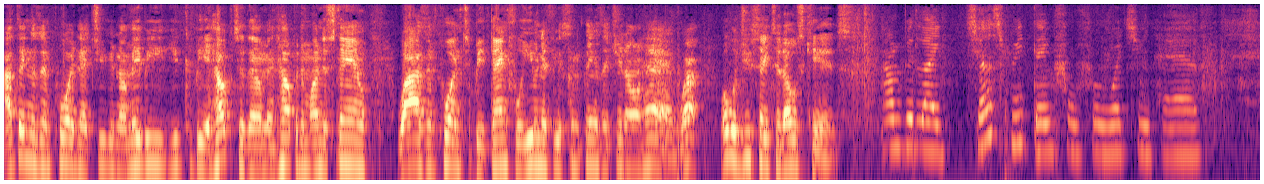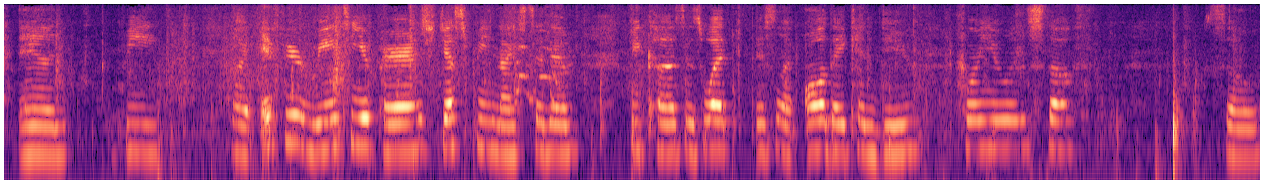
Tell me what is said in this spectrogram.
I think it's important that you, you know, maybe you could be a help to them and helping them understand why it's important to be thankful, even if it's some things that you don't have. What What would you say to those kids? I'll be like, just be thankful for what you have and be like, if you're mean to your parents, just be nice to them because it's what it's like all they can do for you and stuff. So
